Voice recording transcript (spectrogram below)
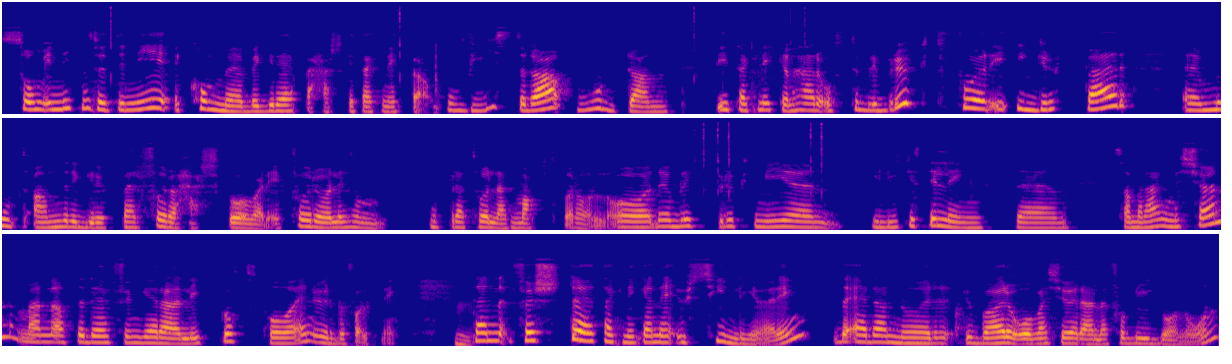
som i 1979 kom med begrepet hersketeknikker. Hun viste da hvordan de teknikkene her ofte blir brukt for, i, i grupper eh, mot andre grupper for å herske over dem, for å liksom opprettholde et maktforhold. Og det er blitt brukt mye i likestillingssammenheng med kjønn, men at det fungerer like godt på en urbefolkning. Mm. Den første teknikken er usynliggjøring. Det er da når du bare overkjører eller forbigår noen.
